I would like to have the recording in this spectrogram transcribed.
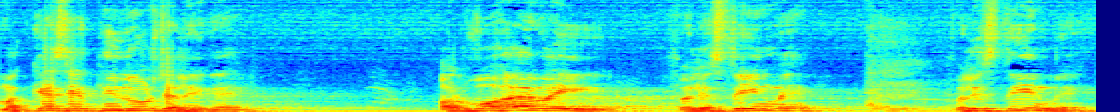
मक्के से इतनी दूर चले गए। और वो है वही फिलिस्तीन में फिलिस्तीन में,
